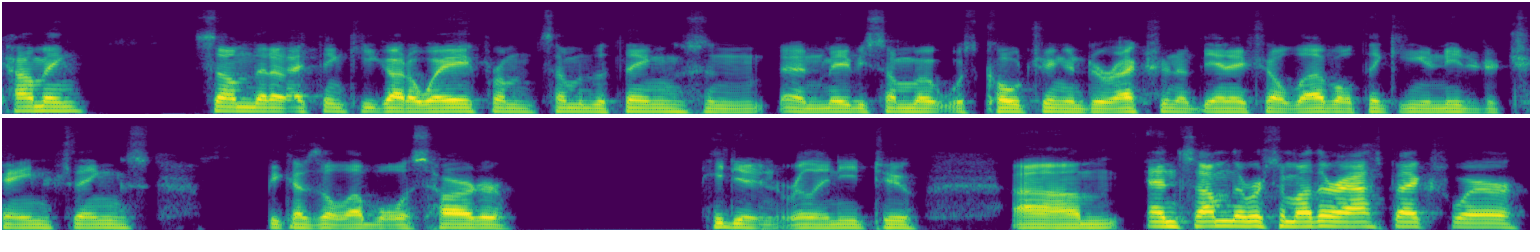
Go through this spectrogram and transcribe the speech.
coming. Some that I think he got away from some of the things, and and maybe some of it was coaching and direction at the NHL level, thinking you needed to change things because the level was harder. He didn't really need to. Um, and some there were some other aspects where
